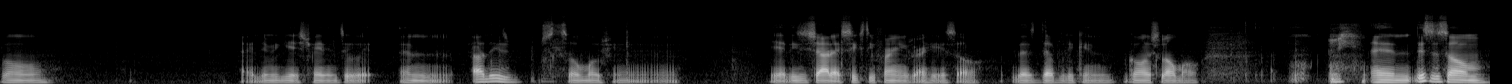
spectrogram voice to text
Boom. Alright, let me get straight into it. And are these slow motion? Yeah, these are shot at 60 frames right here, so that's definitely can go in slow mo. and this is um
